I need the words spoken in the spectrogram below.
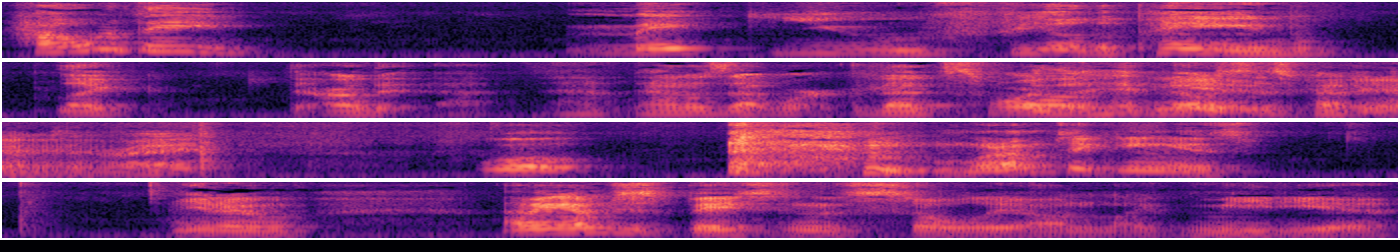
how would they make you feel the pain? Like, are they? How does that work? That's where Well, the hypnosis yeah, kind of yeah. comes in, right? Well, what I'm thinking is, you know, I mean, I'm just basing this solely on like media.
